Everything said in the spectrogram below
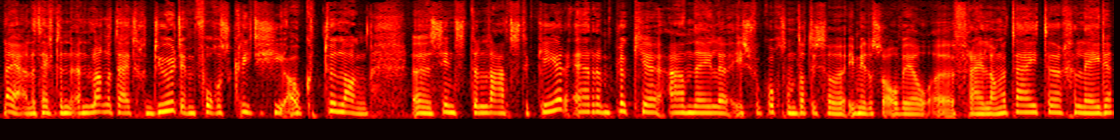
nou ja, dat heeft een, een lange tijd geduurd. En volgens critici ook te lang sinds de laatste keer er een plukje aandelen is verkocht. Want dat is inmiddels al wel vrij lange tijd geleden.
